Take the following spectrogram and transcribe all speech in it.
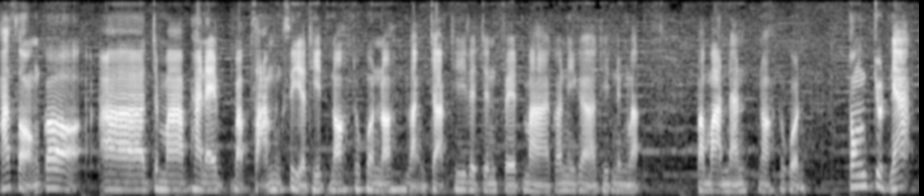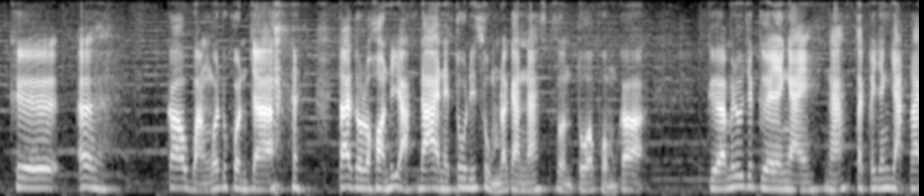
พาร์ทสองก็อาจะมาภายในแบบ3าถึงสอาทิตย์เนาะทุกคนเนาะหลังจากที่ Legend Face มาก็นี่ก็อาทิตย์หนึ่งละประมาณนั้นเนาะทุกคน ตรงจุดเนี้ยคือเออก็หวังว่าทุกคนจะได้ตัวละครที่อยากได้ในตู้ที่สุ่มแล้วกันนะ ส่วนตัวผมก็เกลือไม่รู้จะเกลือยังไงนะ แต่ก็ยังอยากได้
